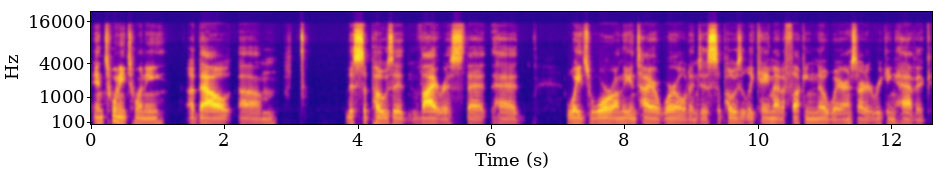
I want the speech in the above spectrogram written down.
in 2020 about um, this supposed virus that had waged war on the entire world and just supposedly came out of fucking nowhere and started wreaking havoc.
